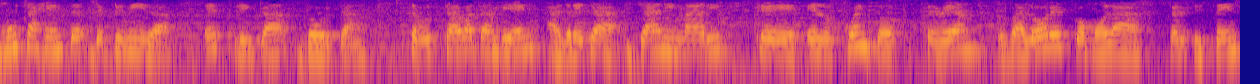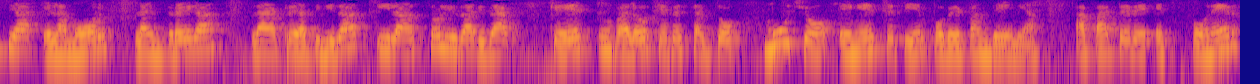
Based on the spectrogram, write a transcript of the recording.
mucha gente deprimida, explica Dorca. Se buscaba también, agrega Gianni Mari, que en los cuentos se vean valores como la persistencia, el amor, la entrega, la creatividad y la solidaridad, que es un valor que resaltó mucho en este tiempo de pandemia, aparte de exponer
